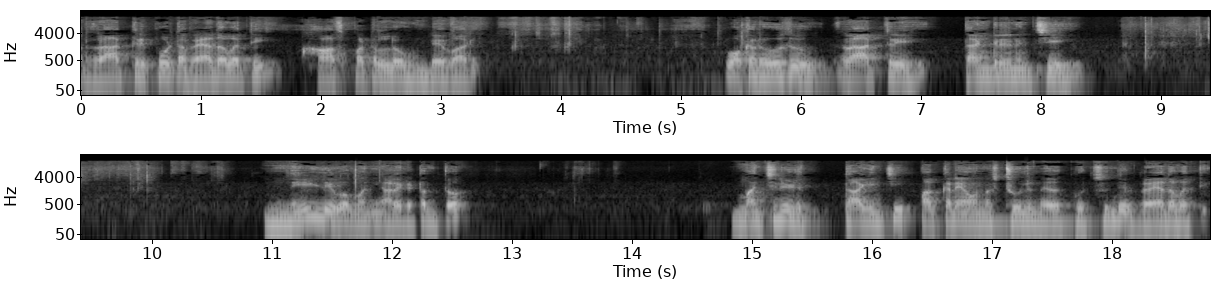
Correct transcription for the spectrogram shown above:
రాత్రిపూట వేదవతి హాస్పిటల్లో ఉండేవారు. ఒకరోజు రాత్రి తండ్రి నుంచి నీళ్ళు ఇవ్వమని అడగటంతో మంచినీళ్ళు తాగించి పక్కనే ఉన్న స్టూల్ మీద కూర్చుంది వేదవతి.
